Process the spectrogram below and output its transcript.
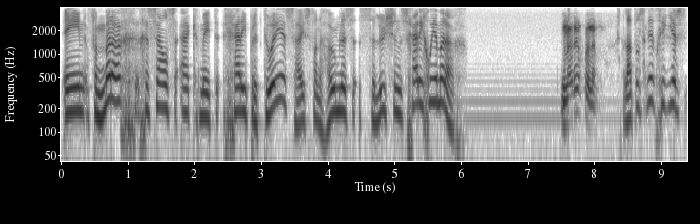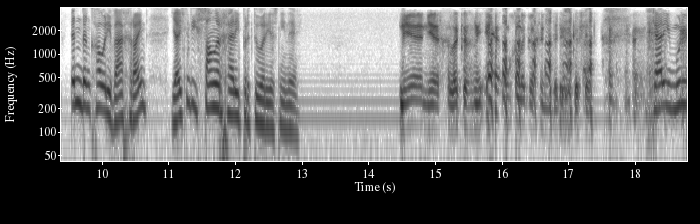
En vanmiddag gesels ek met Gerry Pretorius, hy's van Homeless Solutions. Gerry, goeiemôre. Middag Willem. Laat ons net eers indink gou oor die wegruim. Jy's nie die sanger Gerry Pretorius nie, nê? Nee. Nee, nee, gelukkig nie. Ongelukkig nie dit ek gesê. Gerry moenie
